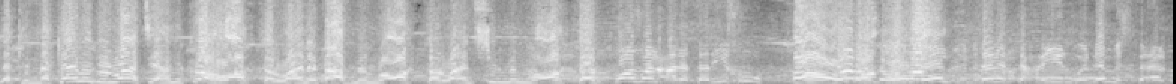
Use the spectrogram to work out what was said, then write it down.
لكن مكانه دلوقتي هنكرهه أكتر وهنتعب منه أكتر وهنشيل منه أكتر. حفاظا على تاريخه. آه هو والله- ينزل ميدان التحرير ويتم استقالته.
